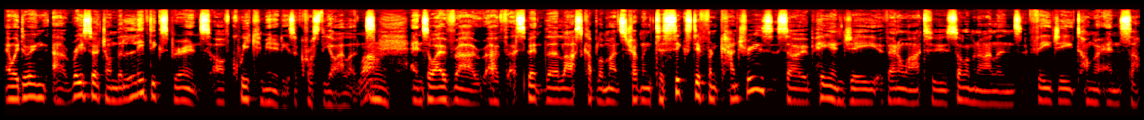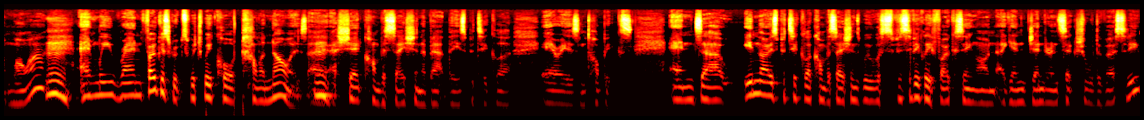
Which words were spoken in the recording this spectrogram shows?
And we're doing uh, research on the lived experience of queer communities across the islands. Wow. And so I've uh, I've spent the last couple of months traveling to six different countries. So PNG, Vanuatu, Solomon Islands, Fiji, Tonga, and Samoa. And we ran focus groups, which we call Talanoas, a, a shared conversation about these particular areas and topics. And uh, in those particular conversations, we were specifically focusing on, again, gender and sexual diversity.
